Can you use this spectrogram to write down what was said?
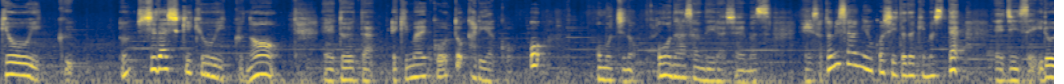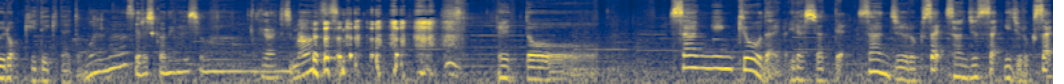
教育七田式教育の、えー、トヨタ駅前校と刈谷校をお持ちのオーナーさんでいらっしゃいます、えー、里見さんにお越しいただきまして、えー、人生いろいろ聞いていきたいと思います。よろしくお願いします。お願いしますえっと3人兄弟がいらっしゃって36歳30歳26歳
